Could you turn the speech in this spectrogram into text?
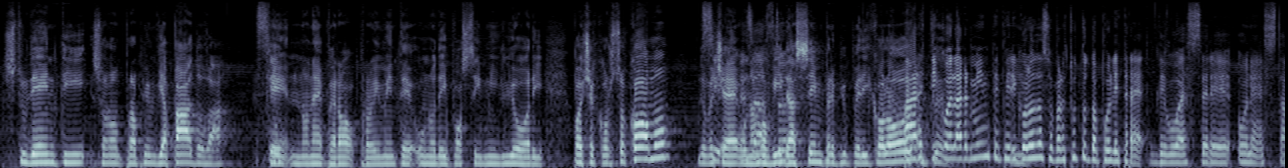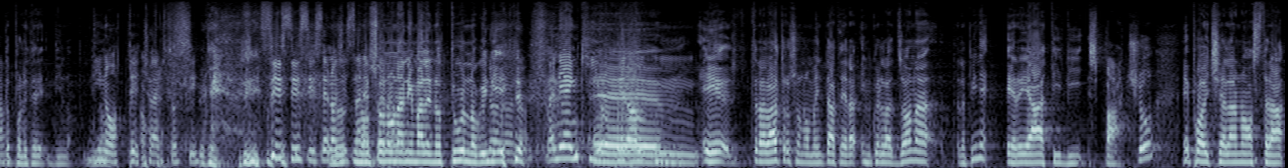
studenti sono proprio in via Padova, Sì. che non è però probabilmente uno dei posti migliori. Poi c'è Corso Como, dove Sì, c'è una esatto. movida sempre più pericolosa. Particolarmente pericolosa soprattutto dopo le tre, devo essere onesta. Dopo le tre di, no- Di notte, ok. certo, sì. Perché- Sì, sì, sì, se no non, ci sarebbero- non sono un animale notturno, quindi... No, no, no, ma neanch'io, però, Ehm, mm. E tra l'altro sono aumentate in quella zona rapine e reati di spaccio e poi c'è la nostra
